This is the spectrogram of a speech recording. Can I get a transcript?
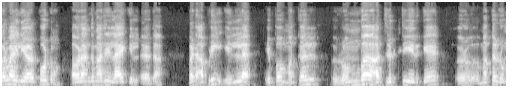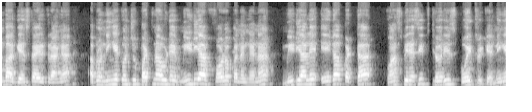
பரவாயில்லையே அவர் போட்டோம். அவர் அந்த மாதிரி லாய்க் இல்லதான் பட் அப்படி இல்லை. இப்போ மக்கள் ரொம்ப அதிருப்தி இருக்கு மக்கள் ரொம்ப அகேன்ஸ்டா இருக்கிறாங்க. அப்புறம் நீங்க கொஞ்சம் பட்னாவுடைய மீடியா ஃபாலோ பண்ணுங்கன்னா மீடியால ஏகப்பட்ட கான்ஸ்பிரசி தியோரிஸ் போயிட்டு இருக்கு நீங்க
